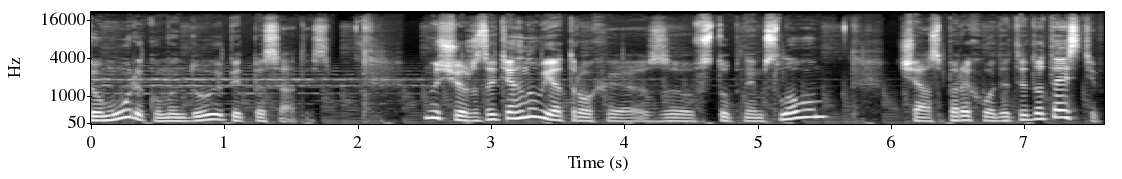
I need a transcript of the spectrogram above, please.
тому рекомендую підписатись. Ну що ж, затягнув я трохи з вступним словом. Час переходити до тестів.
